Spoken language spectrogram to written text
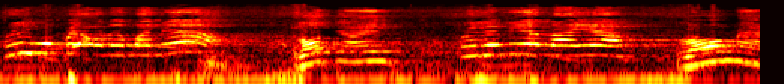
เฮ้ยมึงไปเอาอะไรมาเนี่ย รถไง เฮ้ยแล้วนี่อะไรอะ ล้อแม็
